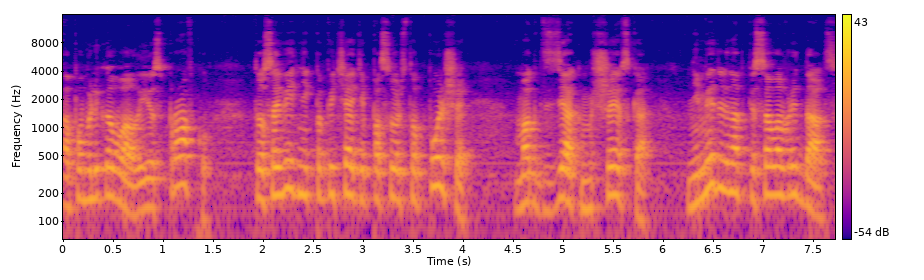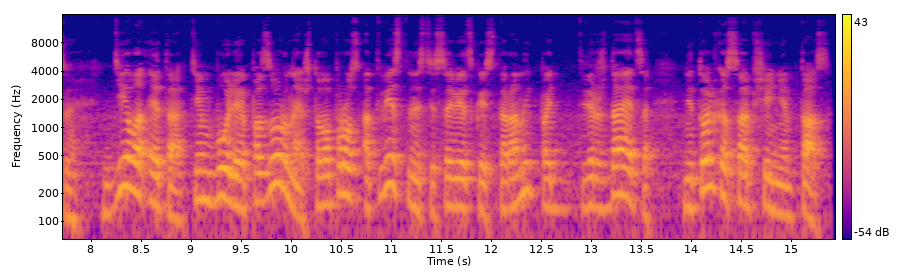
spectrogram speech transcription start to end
опубликовал ее справку, то советник по печати посольства Польши Магдзяк Мшевска немедленно отписала в редакцию. Дело это тем более позорное, что вопрос ответственности советской стороны подтверждается не только сообщением ТАСС,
